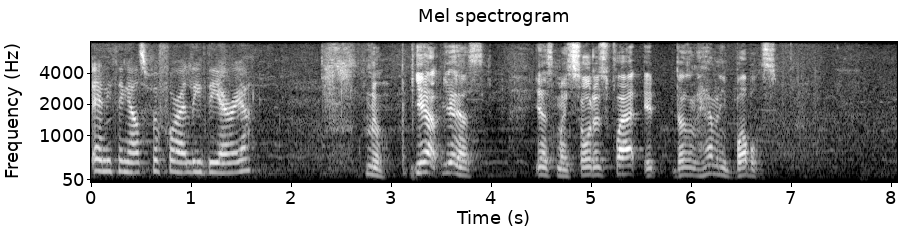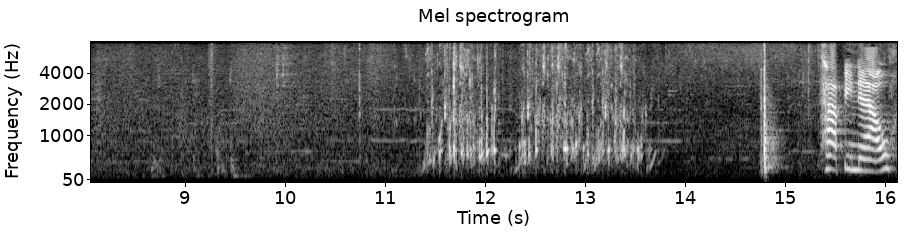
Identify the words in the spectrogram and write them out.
Anything else before I leave the area? No. Yeah, yes. Yes, my soda's flat. It doesn't have any bubbles. Happy now?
